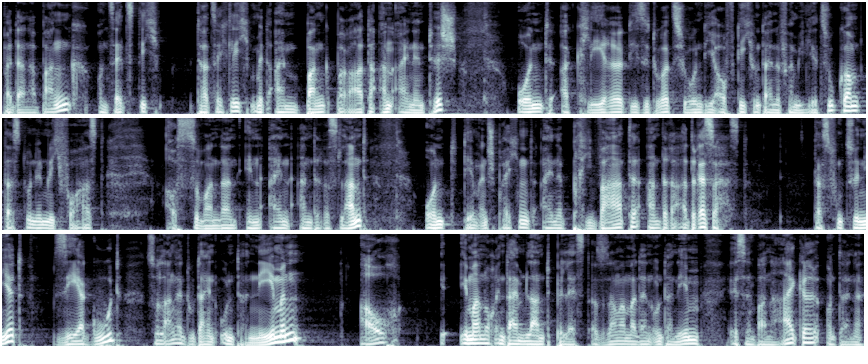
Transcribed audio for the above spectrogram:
bei deiner Bank und setz dich tatsächlich mit einem Bankberater an einen Tisch und erkläre die Situation, die auf dich und deine Familie zukommt, dass du nämlich vorhast, auszuwandern in ein anderes Land und dementsprechend eine private andere Adresse hast. Das funktioniert sehr gut, solange du dein Unternehmen auch immer noch in deinem Land belässt. Also sagen wir mal, dein Unternehmen ist in Wanne-Eickel und deine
